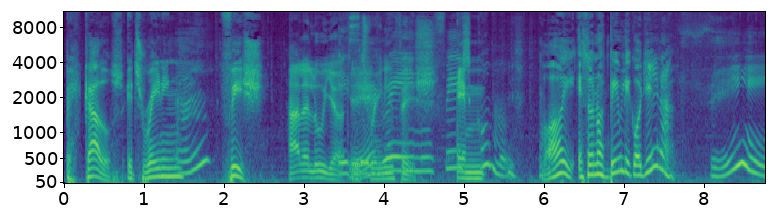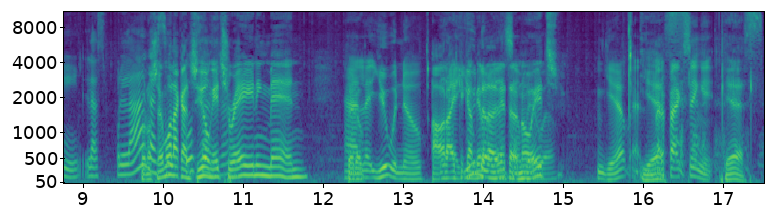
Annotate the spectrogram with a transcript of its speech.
pescados, it's raining Ah. fish. Hallelujah. Is It's it raining raining fish. Em- ¿Cómo? Ay, eso no es bíblico, Gina. Sí, las plagas. Conocemos la canción cosas It's. Raining Men, pero you would know. ahora hay que cambiar la letra, no, it's Yeah. Matter Yes. of fact, sing it. yes.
